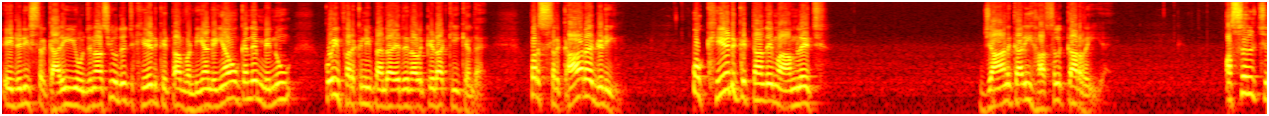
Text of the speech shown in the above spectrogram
ਇਹ ਜਿਹੜੀ ਸਰਕਾਰੀ ਯੋਜਨਾ ਸੀ ਉਹਦੇ 'ਚ ਖੇਡ ਕਿੱਟਾਂ ਵੰਡੀਆਂ ਗਈਆਂ। ਉਹ ਕਹਿੰਦੇ ਮੈਨੂੰ ਕੋਈ ਫ਼ਰਕ ਨਹੀਂ ਪੈਂਦਾ ਇਹਦੇ ਨਾਲ ਕਿਹੜਾ ਕੀ ਕਹਿੰਦਾ ਪਰ ਸਰਕਾਰ ਹੈ ਜਿਹੜੀ, ਉਹ ਖੇਡ ਕਿੱਟਾਂ ਦੇ ਮਾਮਲੇ 'ਚ ਜਾਣਕਾਰੀ ਹਾਸਲ ਕਰ ਰਹੀ ਹੈ। ਅਸਲ 'ਚ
